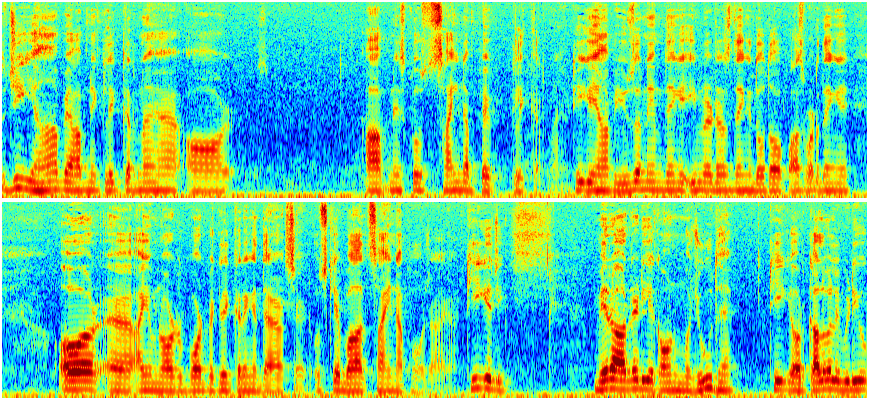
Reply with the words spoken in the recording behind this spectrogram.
تو جی یہاں پہ آپ نے کلک کرنا ہے اور آپ نے اس کو سائن اپ پہ کلک کرنا ہے۔ ٹھیک ہے، یہاں پہ یوزر نیم دیں گے ای میل ایڈریس دیں گے، دو دو پاسورڈ دیں گے اور آئی ایم ناٹ بورڈ پہ کلک کریں گے دیٹ سیٹ اس کے بعد سائن اپ ہو جائے گا۔ ٹھیک ہے جی میرا آلریڈی اکاؤنٹ موجود ہے۔ ٹھیک ہے، اور کل والی ویڈیو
